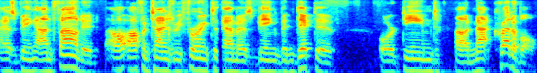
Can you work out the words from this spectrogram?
as being unfounded, oftentimes referring to them as being vindictive or deemed uh, not credible.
